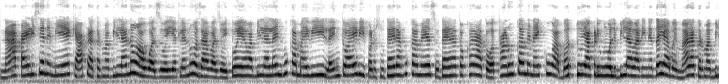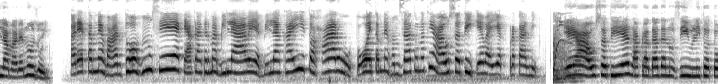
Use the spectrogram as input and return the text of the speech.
ના પાડી છે ને મેં કે આપણા ઘરમાં બિલ્લા ન આવવા જોઈએ, એટલે ન જ આવવા જોઈએ. તો એવા બિલ્લા લઈને હુકામ આવી? લઈને તો આવી, પણ સુધાર્યા હુકામે સુધાર્યા તો ખરા, તો અથાણું હુકામે નાખ્યું? આ બધું આકડી હું ઓલી બિલાવાળીને દઈ આવે મારા ઘરમાં બિલ્લા મારે ન જોઈ. અરે તમને વાંધો હું છે કે આપણા ઘરમાં બિલ્લા આવે? બિલ્લા ખાઈ તો હારું. તોય તમને સમજાતું નથી આવસતી, કહેવાય એક પ્રકારની. એ આ ઔષધિ જ આપણા દાદાનો જીવ લીધો તો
